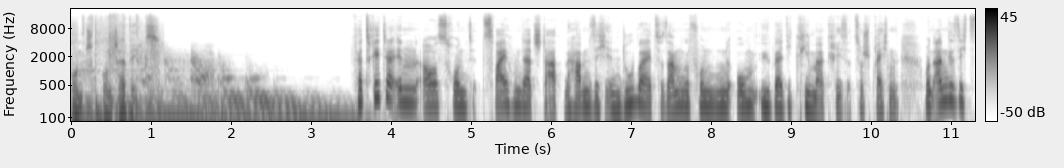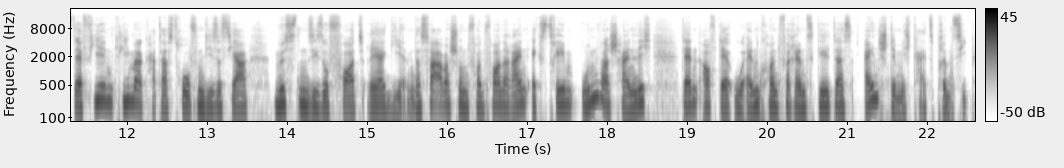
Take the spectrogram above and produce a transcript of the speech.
und unterwegs. VertreterInnen aus rund 200 Staaten haben sich in Dubai zusammengefunden, um über die Klimakrise zu sprechen. Und angesichts der vielen Klimakatastrophen dieses Jahr müssten sie sofort reagieren. Das war aber schon von vornherein extrem unwahrscheinlich, denn auf der UN-Konferenz gilt das Einstimmigkeitsprinzip.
